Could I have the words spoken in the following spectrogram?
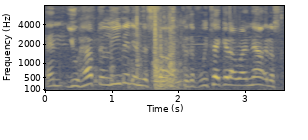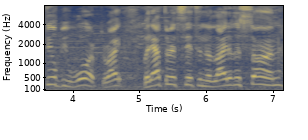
And you have to leave it in the sun because if we take it out right now, it'll still be warped, right? But after it sits in the light of the sun,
